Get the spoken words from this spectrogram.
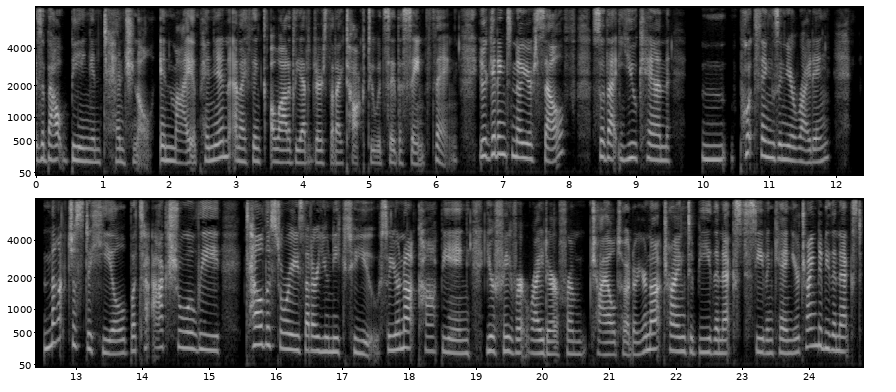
is about being intentional, in my opinion. And I think a lot of the editors that I talk to would say the same thing. You're getting to know yourself so that you can m- put things in your writing not just to heal, but to actually tell the stories that are unique to you. So you're not copying your favorite writer from childhood, or you're not trying to be the next Stephen King. You're trying to be the next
